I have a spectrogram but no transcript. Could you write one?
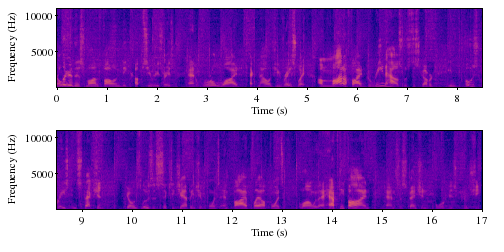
earlier this month following the Cup Series race at Worldwide Technology Raceway. A modified greenhouse was discovered in post race inspection. Jones loses 60 championship points and five playoff points, along with a hefty fine and suspension for his crew chief.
